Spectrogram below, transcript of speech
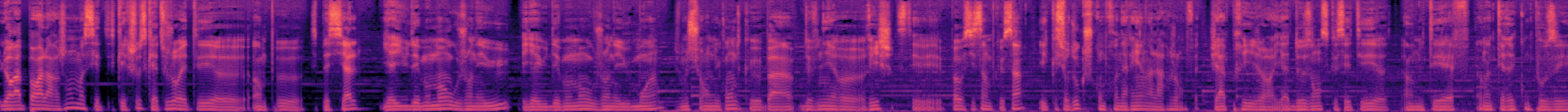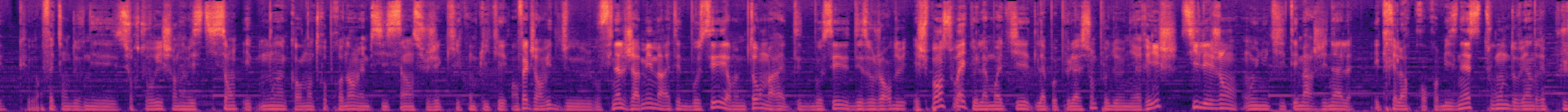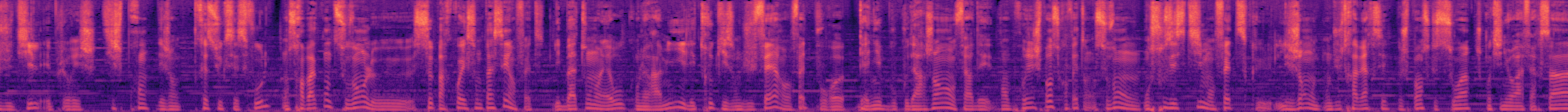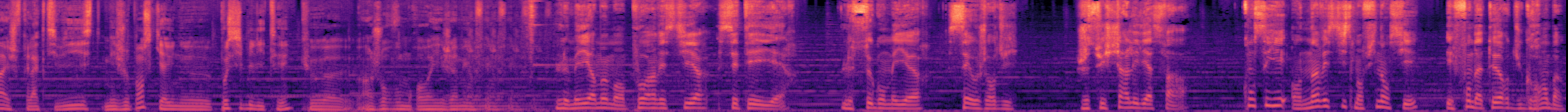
Le rapport à l'argent, moi, c'est quelque chose qui a toujours été euh, un peu spécial. Il y a eu des moments où j'en ai eu, et il y a eu des moments où j'en ai eu moins. Je me suis rendu compte que bah, devenir euh, riche, c'était pas aussi simple que ça, et que surtout que je comprenais rien à l'argent en fait. J'ai appris genre il y a deux ans ce que c'était euh, un ETF, un intérêt composé, que en fait on devenait surtout riche en investissant et moins qu'en entreprenant, même si c'est un sujet qui est compliqué. En fait, j'ai envie de, au final, jamais m'arrêter de bosser et en même temps m'arrêter de bosser dès aujourd'hui. Et je pense ouais que la moitié de la population peut devenir riche si les gens ont une utilité marginale et créent leur propre business. Tout le monde deviendrait plus utile et plus riche. Si je prends des gens très successful, on se rend pas compte souvent le ce par quoi ils sont passés en fait, les bâtons dans les roues qu'on leur a mis, les trucs qu'ils ont dû faire en fait pour euh, gagner beaucoup d'argent, ou faire des grands projets. Je pense qu'en fait, souvent on, sous-estime en fait ce que les gens ont, dû traverser. Je pense que soit je continuerai à faire ça et je ferai l'activiste, mais je pense qu'il y a une possibilité que euh, un jour vous me revoyez jamais en fait. Le meilleur moment pour investir, c'était hier. Le second meilleur, c'est aujourd'hui. Je suis Charles Elias Farah, conseiller en investissement financier et fondateur du Grand Bain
